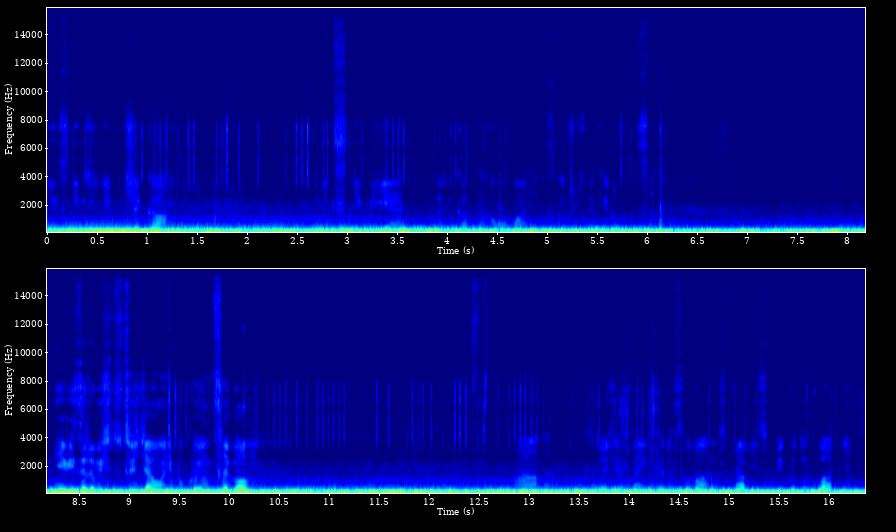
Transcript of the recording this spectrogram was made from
Nic nigdzie nie ucieka. Nic nie bije. Delikatne hamowanie, nic nie czuć na kierownicy. Nie widzę, żeby się tu niepokojącego. Ale ktoś jest zainteresowany, sprawdzi sobie go dokładnie.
